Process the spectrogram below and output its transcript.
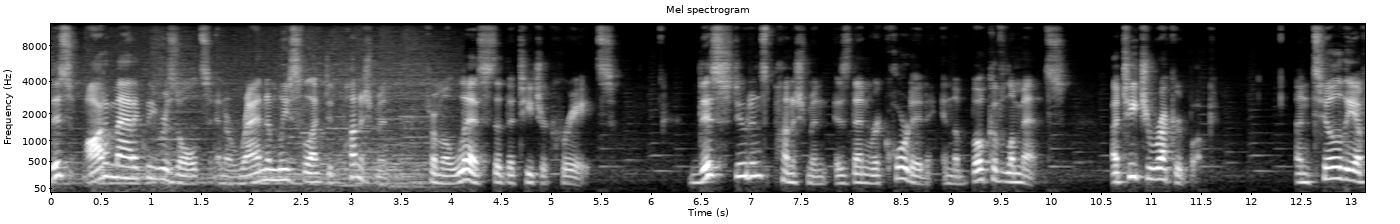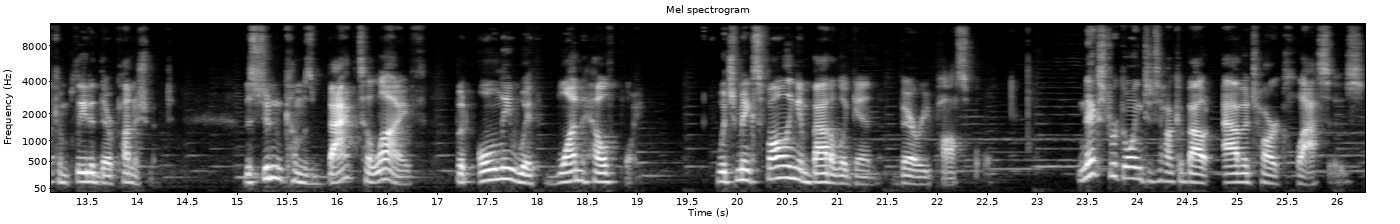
This automatically results in a randomly selected punishment from a list that the teacher creates. This student's punishment is then recorded in the Book of Laments, a teacher record book, until they have completed their punishment. The student comes back to life, but only with one health point, which makes falling in battle again very possible. Next, we're going to talk about avatar classes.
